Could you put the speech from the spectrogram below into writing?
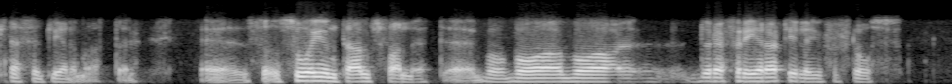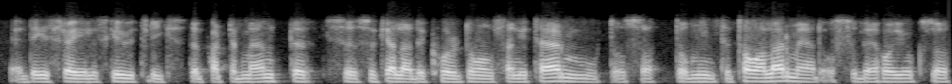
Knesset-ledamöter. Eh, så, så är ju inte alls fallet. Eh, vad, vad, vad, du refererar till är ju förstås eh, det israeliska utrikesdepartementets så kallade kordon sanitär mot oss, att de inte talar med oss. Och det har ju också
